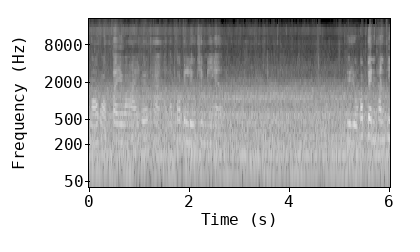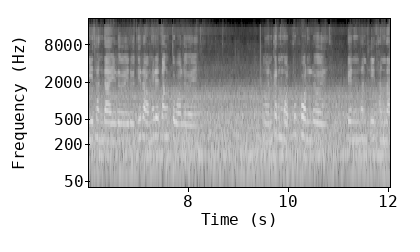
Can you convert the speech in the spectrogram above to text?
หมอบอกไตวายด้วยค่ะ แล้วก็เป็นลิวคีเมีย อยู่ๆก็เป็นทันทีทันใดเลย โดยที่เราไม่ได้ตั้งตัวเลย เหมือนกันหมดทุกคนเลย เป็นทันทีทันใด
